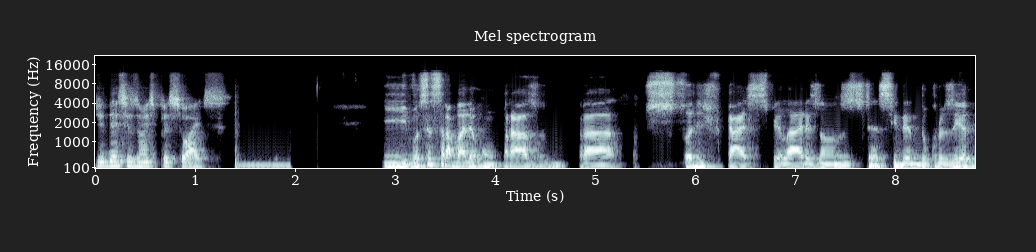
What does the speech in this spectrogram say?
de decisões pessoais. E vocês trabalham com prazo para solidificar esses pilares, vamos dizer assim, dentro do Cruzeiro.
